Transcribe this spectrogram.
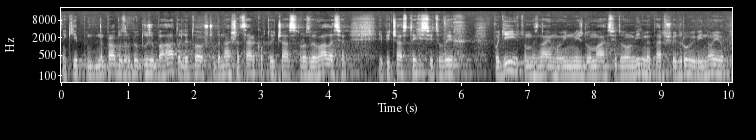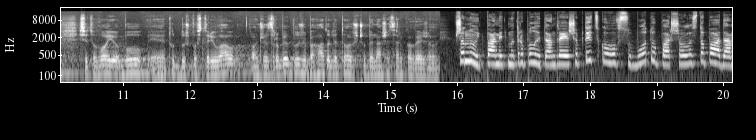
який направду зробив дуже багато для того, щоб наша церква в той час розвивалася. І під час тих світових подій, то ми знаємо, він між двома світовими війнами, першою і другою війною світовою був е, тут душпостерював. Отже, зробив дуже багато для того, щоб наша церква вижила. Вшанують пам'ять митрополита Андрея Шептицького в суботу, 1 листопада.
